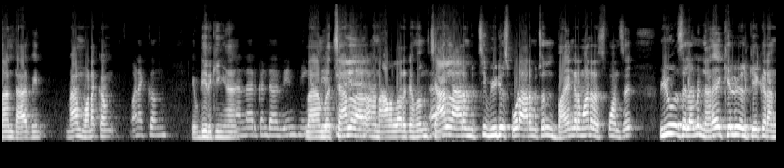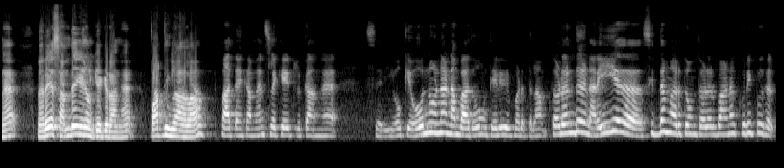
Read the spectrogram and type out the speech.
நான் டார்வின். மேம் வணக்கம். வணக்கம். எப்படி இருக்கீங்க? நல்லா இருக்கேன் டார்வின். நம்ம சேனல் நான் நல்லா இருக்கேன் மேம். சேனல் ஆரம்பிச்சு வீடியோஸ் போட ஆரம்பிச்சோன்னு பயங்கரமான ரெஸ்பான்ஸ் வியூவர்ஸ் எல்லாருமே நிறைய கேள்விகள் கேட்குறாங்க நிறைய சந்தேகங்கள் கேட்குறாங்க பார்த்தீங்களா அதெல்லாம்? பார்த்தேன். கமெண்ட்ஸ்ல கேட்டிருக்காங்க. சரி ஓகே ஒன்று ஒன்றா நம்ம அதுவும் தெளிவுபடுத்தலாம். தொடர்ந்து நிறைய சித்த மருத்துவம் தொடர்பான குறிப்புகள்.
